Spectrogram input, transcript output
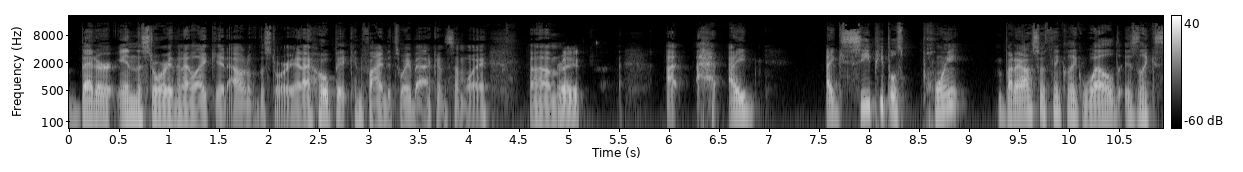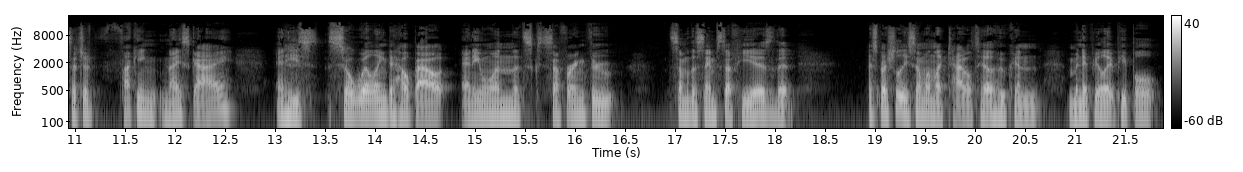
better in the story than I like it out of the story, and I hope it can find its way back in some way. Um, right. I I I see people's point, but I also think like Weld is like such a fucking nice guy and he's so willing to help out anyone that's suffering through some of the same stuff he is that especially someone like Tattletale who can manipulate people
